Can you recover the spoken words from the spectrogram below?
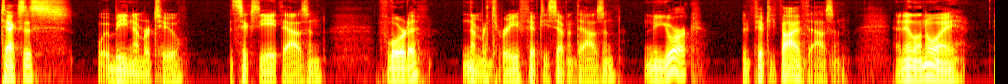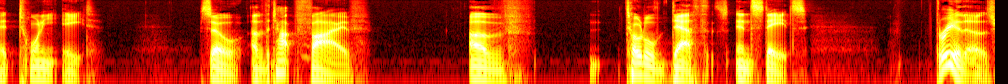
Texas would be number two, 68,000. Florida, number three, 57,000. New York, 55,000. And Illinois, at 28. So, of the top five of total deaths in states, three of those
